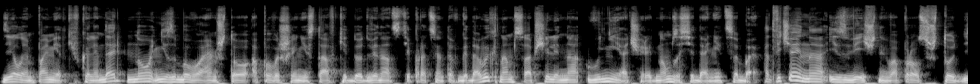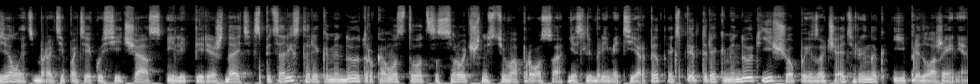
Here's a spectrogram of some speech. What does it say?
Делаем пометки в календарь, но не забываем, что о повышении ставки до 12% годовых нам сообщили на внеочередном заседании ЦБ. Отвечая на извечный вопрос, что делать, брать ипотеку сейчас или переждать, специалисты рекомендуют руководствоваться срочностью вопроса. Если время терпит, эксперты рекомендуют еще поизучать рынок и предложения.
